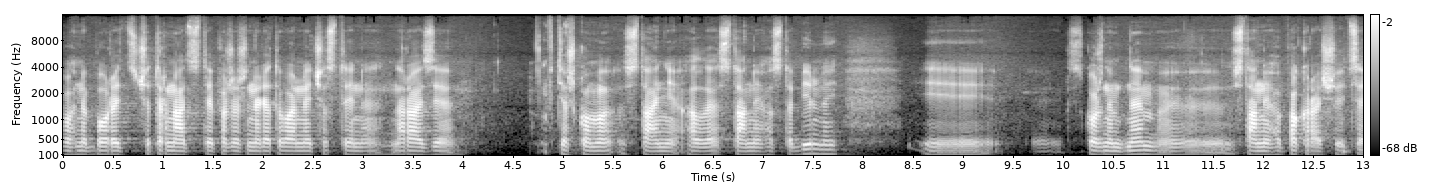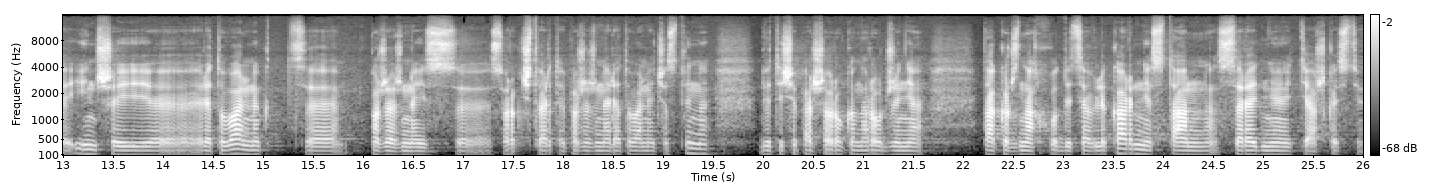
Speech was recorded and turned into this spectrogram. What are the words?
вогнеборець 14-ї пожежно-рятувальної частини, наразі в тяжкому стані, але стан його стабільний. І е, з кожним днем е, стан його покращується. Інший е, рятувальник це пожежний з е, 44-ї пожежної рятувальної частини 2001 року народження. Також знаходиться в лікарні стан середньої тяжкості.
